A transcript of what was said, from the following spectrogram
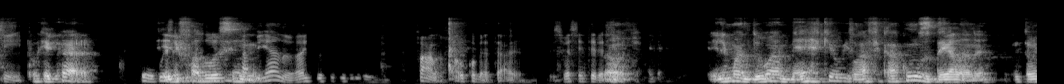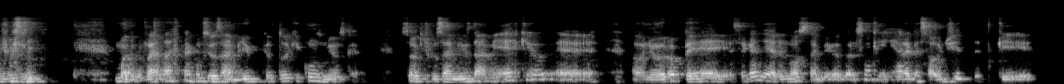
Sim. Porque, cara, Ele falou assim- Sabendo, antes você- Fala, fala o comentário. Isso vai ser interessante. Ele mandou a Merkel ir lá ficar com os dela, né? Então, tipo assim, mano, vai lá ficar com seus amigos, que eu tô aqui com os meus, cara. Só que, tipo, os amigos da Merkel é a União Europeia, essa galera. Nossos amigos agora são quem? Arábia Saudita, porque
